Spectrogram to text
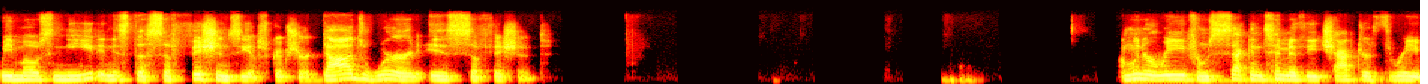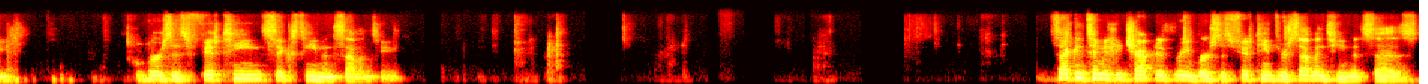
we most need, and it's the sufficiency of scripture. God's word is sufficient. I'm going to read from Second Timothy chapter 3, verses 15, 16, and 17. Second Timothy chapter 3, verses 15 through 17, it says,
